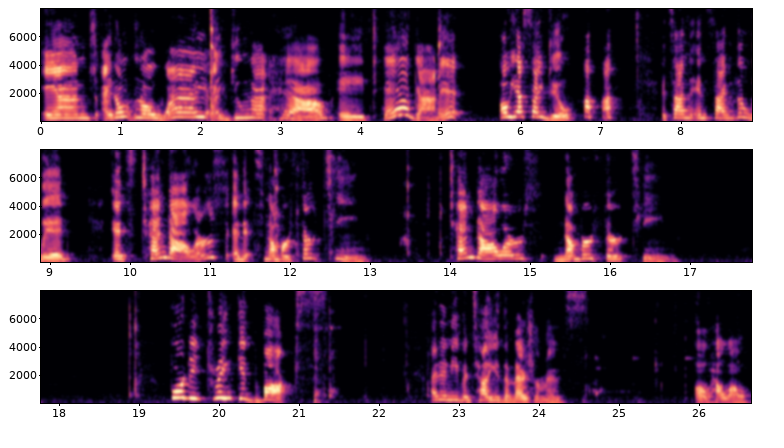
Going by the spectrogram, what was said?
And I don't know why I do not have a tag on it. Oh, yes, I do. it's on the inside of the lid. It's $10 and it's number 13. $10, number 13. For the trinket box. I didn't even tell you the measurements. Oh, hello.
